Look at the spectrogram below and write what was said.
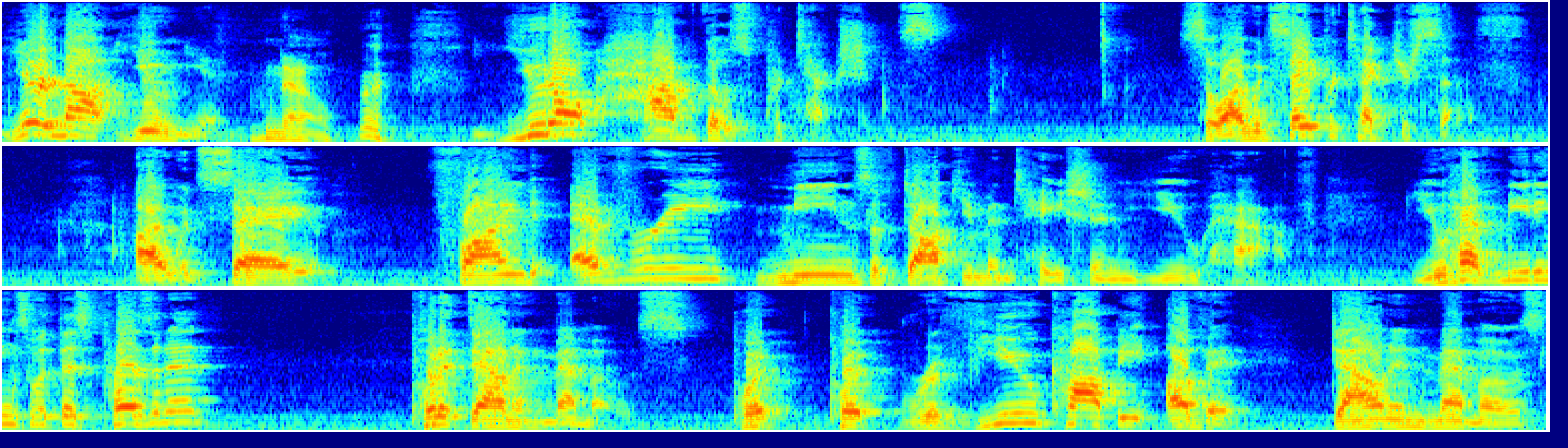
You're not union. No. You don't have those protections. So I would say protect yourself. I would say find every means of documentation you have. You have meetings with this president, put it down in memos. Put put review copy of it down in memos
